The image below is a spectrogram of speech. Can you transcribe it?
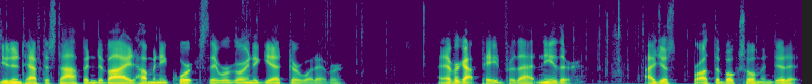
you didn't have to stop and divide how many quarts they were going to get or whatever. I never got paid for that neither. I just brought the books home and did it.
